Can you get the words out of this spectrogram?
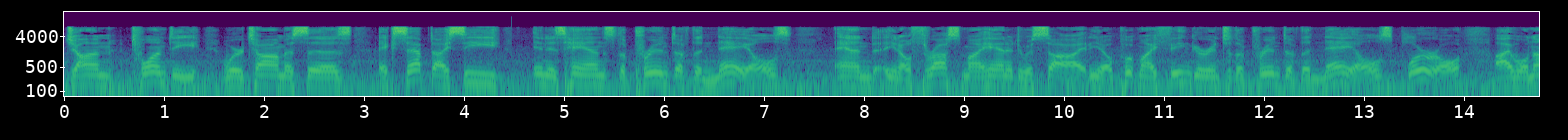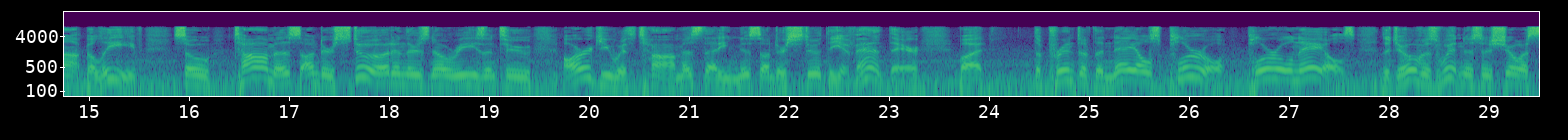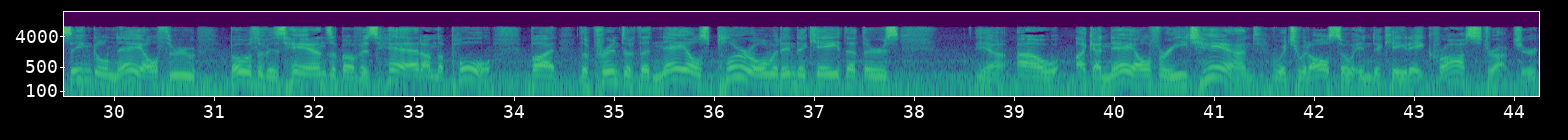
John 20, where Thomas says, Except I see in his hands the print of the nails, and you know thrust my hand into his side you know put my finger into the print of the nails plural i will not believe. So thomas understood and there's no reason to argue with thomas that he misunderstood the event there but the print of the nails, plural, plural nails. The Jehovah's Witnesses show a single nail through both of his hands above his head on the pole, but the print of the nails, plural, would indicate that there's you know, uh, like a nail for each hand, which would also indicate a cross structure.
